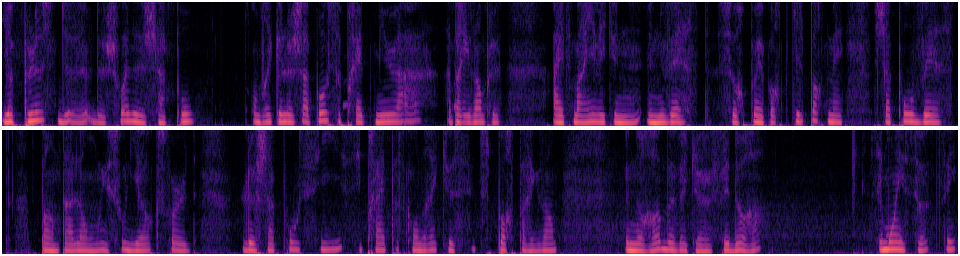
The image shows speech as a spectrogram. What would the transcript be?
il y a plus de, choix de chapeaux. On dirait que le chapeau se prête mieux à, par exemple, à être marié avec une, veste sur peu importe qui le porte, mais chapeau, veste, pantalon et souliers Oxford. Le chapeau s'y prête parce qu'on dirait que si tu portes par exemple une robe avec un fedora, c'est moins ça, tu sais.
